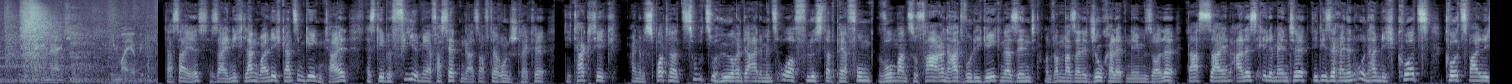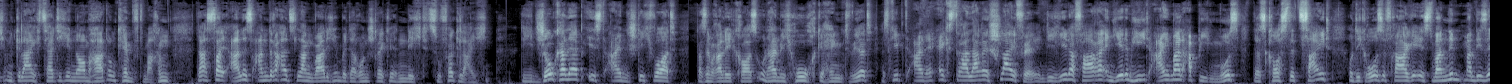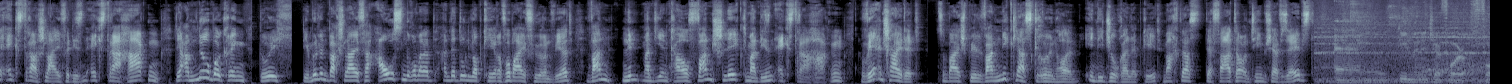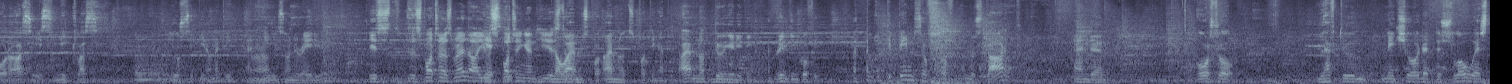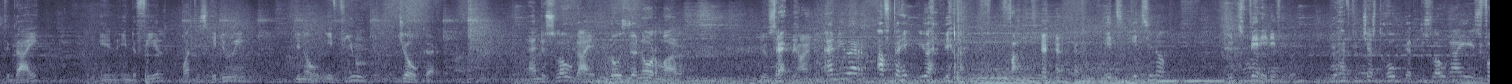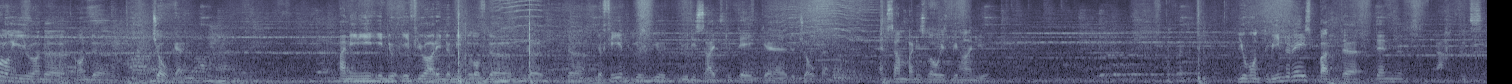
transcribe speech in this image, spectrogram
imagine, in my. Das sei es, sei nicht langweilig, ganz im Gegenteil. Es gebe viel mehr Facetten als auf der Rundstrecke. Die Taktik, einem Spotter zuzuhören, der einem ins Ohr flüstert per Funk, wo man zu fahren hat, wo die Gegner sind und wann man seine Joker-Lab nehmen solle, das seien alles Elemente, die diese Rennen unheimlich kurz, kurzweilig und gleichzeitig enorm hart umkämpft machen. Das sei alles andere als langweilig und mit der Rundstrecke nicht zu vergleichen. Die Joker Lab ist ein Stichwort, das im Rallycross unheimlich hoch gehängt wird. Es gibt eine extra lange Schleife, in die jeder Fahrer in jedem Heat einmal abbiegen muss. Das kostet Zeit und die große Frage ist, wann nimmt man diese extra Schleife, diesen extra Haken, der am Nürburgring durch die Müllenbach-Schleife außenrum an der Dunlop-Kehre vorbeiführen wird. Wann nimmt man die in Kauf? Wann schlägt man diesen extra Haken? Wer entscheidet? Zum Beispiel, wann Niklas Grönholm in die Joker Lab geht. Macht das der Vater und Teamchef selbst? Uh, team manager for for us is Niklas Jussi Pinomäki, and he is on the radio. He's the spotter as well. Are you Yes, he- spotting and he is No, doing- I'm spot. I'm not spotting. I'm not doing anything. Drinking coffee. it depends of, of on the start, and um, also you have to make sure that the slowest guy in in the field, what is he doing? You know, if you joker and the slow guy goes the normal you track behind him. and you are after him, you are behind. Fuck. it's it's you know, it's very difficult. You have to just hope that the slow guy is following you on the on the joker. I mean, in the, if you are in the middle of the the, the, the field, you, you, you decide to take uh, the joker, and somebody slow is behind you. you want to win the race, but uh, then ah, it's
